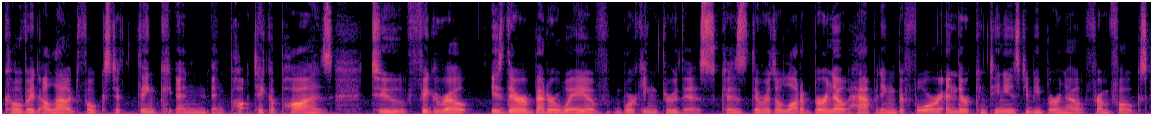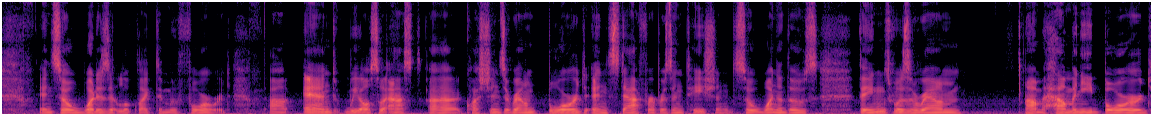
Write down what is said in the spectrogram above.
COVID allowed folks to think and, and take a pause to figure out is there a better way of working through this? Because there was a lot of burnout happening before, and there continues to be burnout from folks. And so, what does it look like to move forward? Uh, and we also asked uh, questions around board and staff representation. So, one of those things was around um, how many board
